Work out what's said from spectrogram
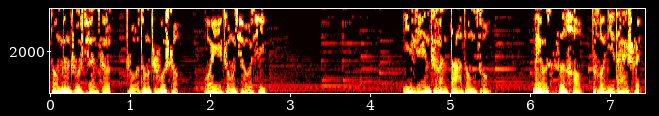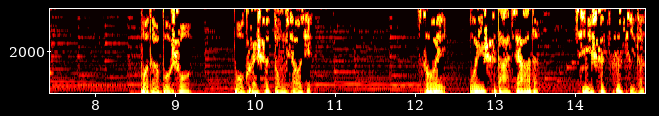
董明珠选择主动出手，危中求机，一连串大动作，没有丝毫拖泥带水。不得不说，不愧是董小姐。所谓危是大家的，急是自己的，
